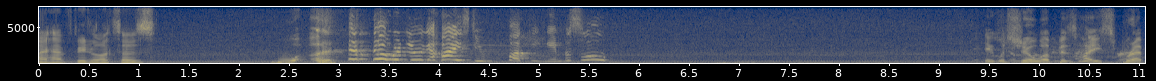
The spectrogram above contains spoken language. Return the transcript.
I have three Deluxos. What? We're doing a heist, you fucking imbecile! It would show up as heist prep.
